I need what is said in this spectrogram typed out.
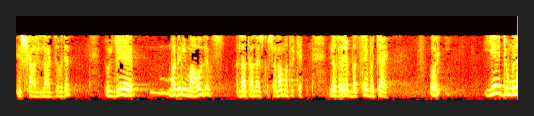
انشاءاللہ شاء اللہ تو یہ مدنی ماحول ہے اللہ تعالیٰ اس کو سلامت رکھے، نظر بد سے بچائے۔ اور یہ جملہ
